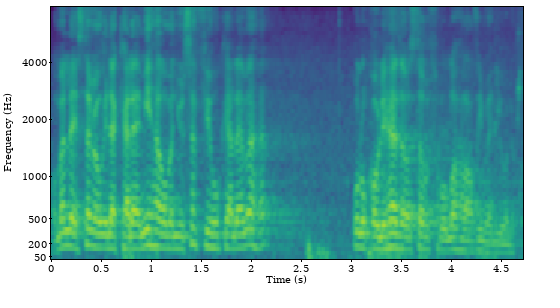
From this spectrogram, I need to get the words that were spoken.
ومن لا يستمع إلى كلامها ومن يسفه كلامها؟ قولوا قولي هذا واستغفر الله العظيم لي ولكم.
